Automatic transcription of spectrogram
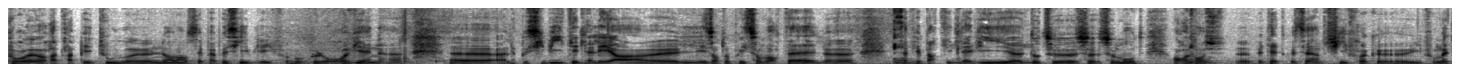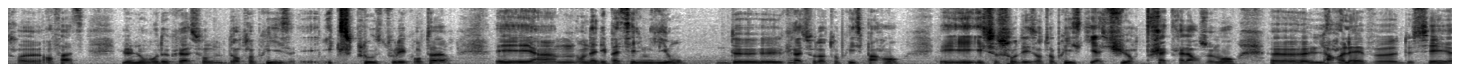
pour euh, rattraper tout. non, non, c'est pas possible. Il faut que l'on revienne à la possibilité de l'aléa. les entreprises sont mortelles, ça fait partie de la vie. D'autres se, montent. En revanche, peut-être que c'est un chiffre qu'il faut mettre en face. Le nombre de créations d'entreprises explose tous les compteurs et on a dépassé le million de création d'entreprises par an, et, ce sont des entreprises qui assurent très très largement euh, la relève de ces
